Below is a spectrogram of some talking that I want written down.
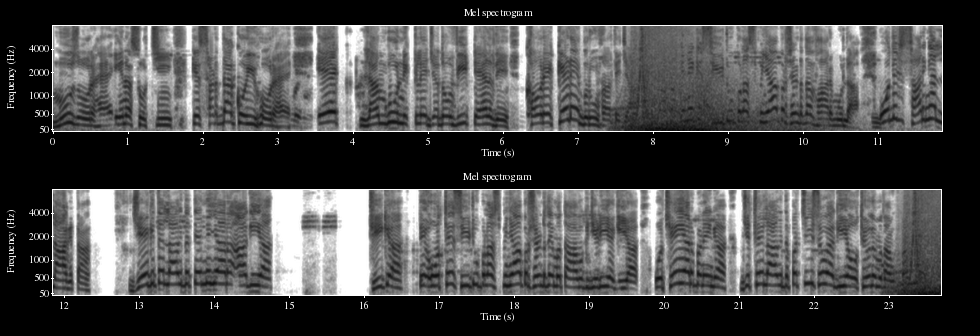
ਮੂੰਹ ਜ਼ੋਰ ਹੈ, ਇਹ ਨਾ ਸੋਚੀ ਕਿ ਸੜਦਾ ਕੋਈ ਹੋਰ ਹੈ। ਇਹ ਲਾਂਬੂ ਨਿਕਲੇ ਜਦੋਂ ਵੀ ਟਹਿਲ ਦੇ, ਖੌਰੇ ਕਿਹੜੇ ਬਰੂਹਾਂ ਤੇ ਜਾ। ਆਪਾਂ ਕਹਿੰਦੇ ਕਿ C2 50% ਦਾ ਫਾਰਮੂਲਾ। ਉਹਦੇ 'ਚ ਸਾਰੀਆਂ ਲਾਗਤਾਂ। ਜੇ ਕਿਤੇ ਲਾਗਤ 3000 ਆ ਗਈ ਆ ਠੀਕ ਆ? ਤੇ ਉੱਥੇ C2 50% ਦੇ ਮੁਤਾਬਕ ਜਿਹੜੀ ਹੈਗੀ ਆ ਉਹ 6000 ਬਣੇਗਾ ਜਿੱਥੇ ਲਾਗਤ 2500 ਹੈਗੀ ਆ ਉੱਥੇ ਉਹਦੇ ਮੁਤਾਬਕ 5000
